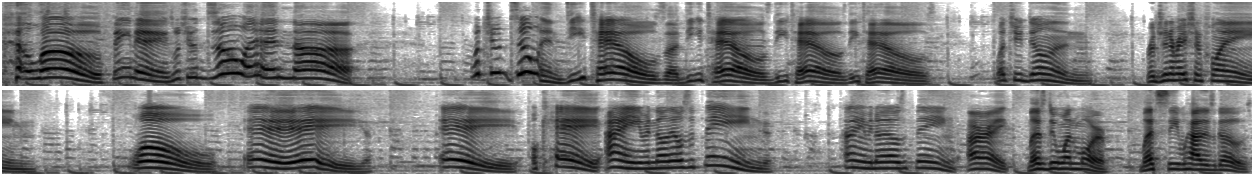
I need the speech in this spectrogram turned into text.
Hello, Phoenix. What you doing? Uh, what you doing? Details, uh, details, details, details. What you doing? Regeneration flame. Whoa. Hey, hey. Hey. Okay. I didn't even know that was a thing. I didn't even know that was a thing. All right. Let's do one more. Let's see how this goes.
